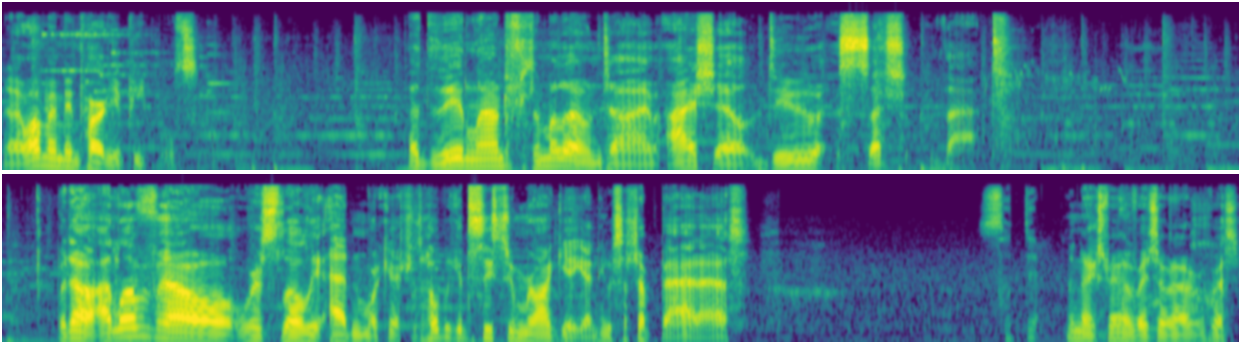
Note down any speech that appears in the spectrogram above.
No, I want my main party of peoples. At the inn lounge for some alone time, I shall do such that. But no, I love how we're slowly adding more characters. I hope we get to see Sumeragi again. He was such a badass. The next round invites someone out request.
